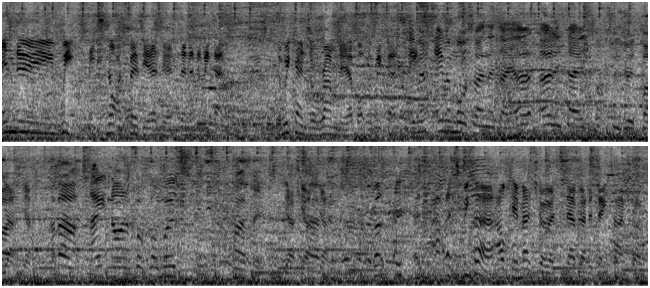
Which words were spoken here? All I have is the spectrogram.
in the week it's not as busy as it than at the weekend. The weekends are rammed here, but the weekends even, even more so in the day. Ear- Early days not too good, but Yeah, yeah. about 8, 9 o'clock onwards, perfect. yeah, yeah, yeah. But uh, uh, to be fair, LK Metro has never had a daytime show.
